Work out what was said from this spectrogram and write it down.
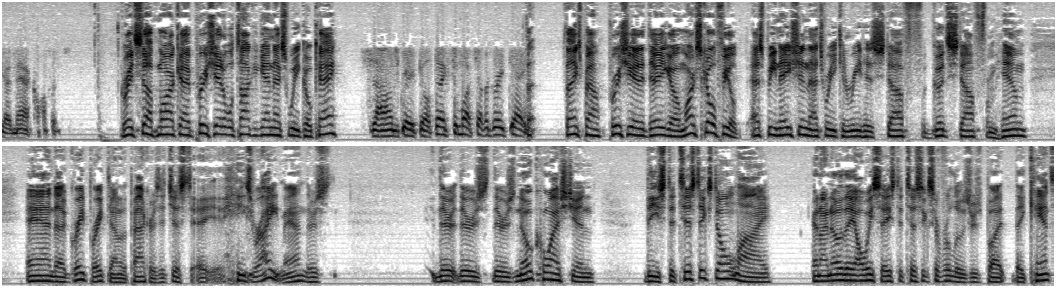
in that conference. Great stuff, Mark. I appreciate it. We'll talk again next week, okay? Sounds great, Bill. Thanks so much. Have a great day. Th- Thanks, pal. Appreciate it. There you go. Mark Schofield, SB Nation. That's where you can read his stuff. Good stuff from him. And a great breakdown of the Packers. It just, uh, he's right, man. There's, there, there's, there's no question. The statistics don't lie. And I know they always say statistics are for losers, but they can't.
